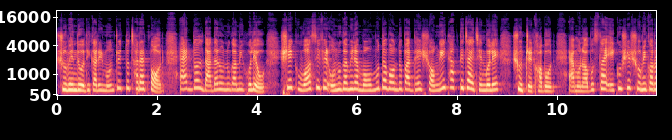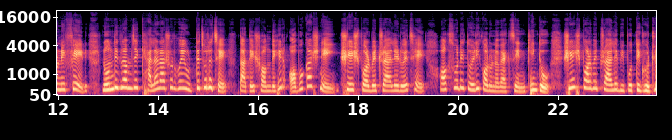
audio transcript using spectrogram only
শুভেন্দু অধিকারীর মন্ত্রিত্ব ছাড়ার পর একদল দাদার অনুগামী হলেও শেখ ওয়াসিফের অনুগামীরা মমতা বন্দ্যোপাধ্যায়ের সঙ্গেই থাকতে চাইছেন বলে সূত্রের খবর। এমন অবস্থায় একুশের সমীকরণে ফের নন্দীগ্রাম যে খেলার আসর হয়ে উঠতে চলেছে, তাতে সন্দেহের অবকাশ নেই। শেষ পর্বের ট্রায়ালে রয়েছে অক্সফোর্ডে তৈরি করোনা ভ্যাকসিন কিন্তু শেষ পর্বের ট্রায়ালে বিপত্তি ঘটল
